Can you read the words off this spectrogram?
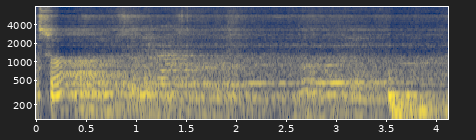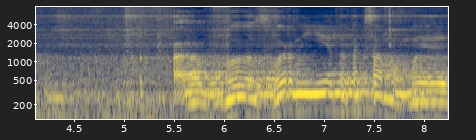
Що? В зверненні це так само. Ми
